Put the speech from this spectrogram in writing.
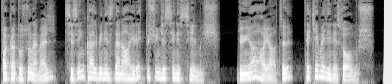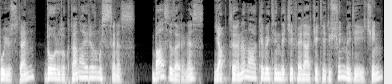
Fakat uzun emel, sizin kalbinizden ahiret düşüncesini silmiş. Dünya hayatı tek emeliniz olmuş. Bu yüzden doğruluktan ayrılmışsınız. Bazılarınız yaptığının akıbetindeki felaketi düşünmediği için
